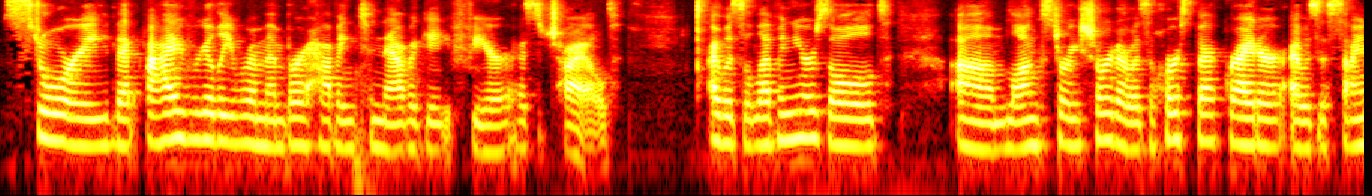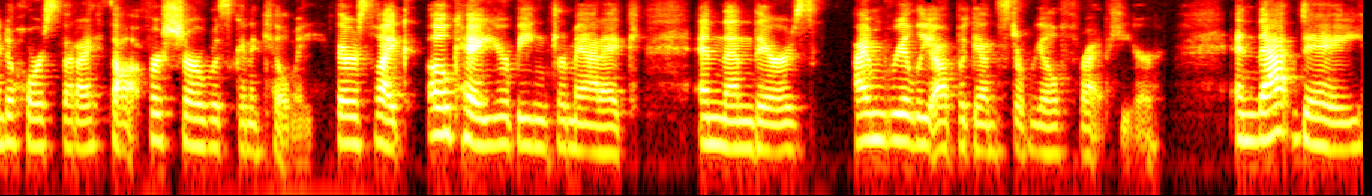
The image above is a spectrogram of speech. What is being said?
story that I really remember having to navigate fear as a child. I was 11 years old. Um, long story short, I was a horseback rider. I was assigned a horse that I thought for sure was going to kill me. There's like, okay, you're being dramatic. And then there's, I'm really up against a real threat here. And that day,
